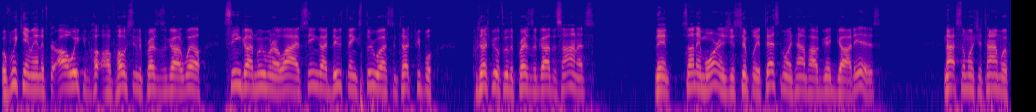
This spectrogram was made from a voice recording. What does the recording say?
But if we came in after all week of, of hosting the presence of God well, seeing God move in our lives, seeing God do things through us and touch people, touch people through the presence of God that's on us, then Sunday morning is just simply a testimony time of how good God is, not so much a time of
